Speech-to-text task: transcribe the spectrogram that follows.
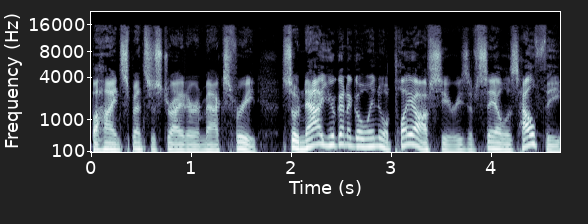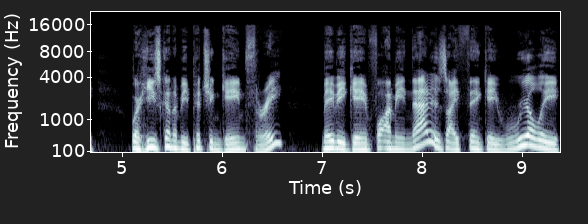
behind Spencer Strider and Max Fried. So now you're going to go into a playoff series if Sale is healthy where he's going to be pitching game three, maybe game four. I mean, that is, I think, a really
